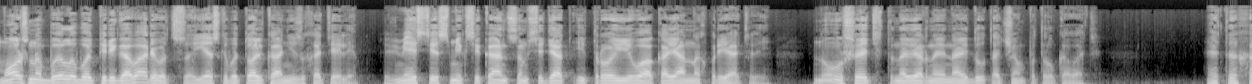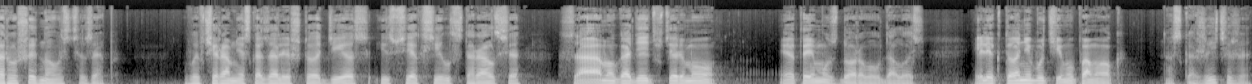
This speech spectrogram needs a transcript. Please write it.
Можно было бы переговариваться, если бы только они захотели. Вместе с мексиканцем сидят и трое его окаянных приятелей. Ну уж эти-то, наверное, найдут о чем потолковать. Это хорошая новость, Зэп. Вы вчера мне сказали, что Диос из всех сил старался сам угодить в тюрьму. Это ему здорово удалось. Или кто-нибудь ему помог. Но скажите же,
